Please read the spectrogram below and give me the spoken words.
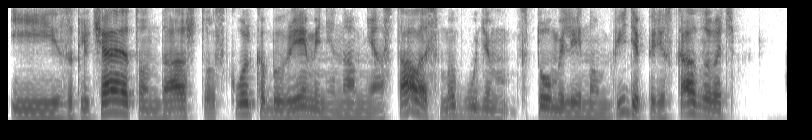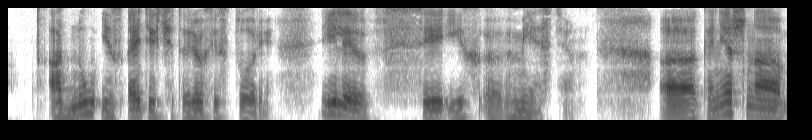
и заключает он, да, что сколько бы времени нам не осталось, мы будем в том или ином виде пересказывать одну из этих четырех историй или все их э, вместе. Э, конечно,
